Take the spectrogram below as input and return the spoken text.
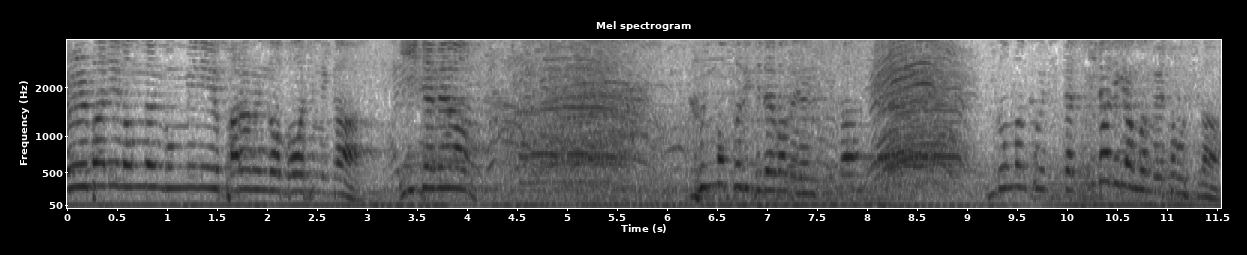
절반이 넘는 국민이 바라는 거 무엇입니까? 이재명 큰 목소리 기대해봐도 되겠습니까? 네! 이것만큼은 진짜 찢어지게 한번 외쳐봅시다.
